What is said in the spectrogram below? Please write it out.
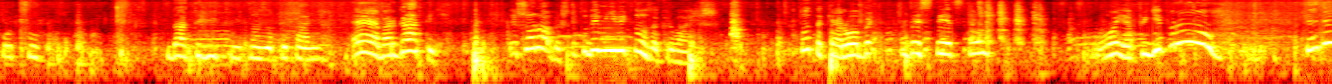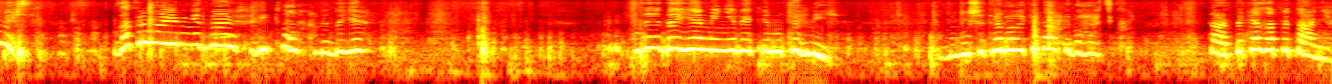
хочу дати відповідь на запитання. Е, Варгатий, ти що робиш? Ти куди мені вікно закриваєш? Хто таке робить безстидство? Ой, я підіпру. Ти дивись. Закриває мені двері, вікно не дає. Не дає мені викинути гній. Мені ще треба викидати багатько. Так, таке запитання.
